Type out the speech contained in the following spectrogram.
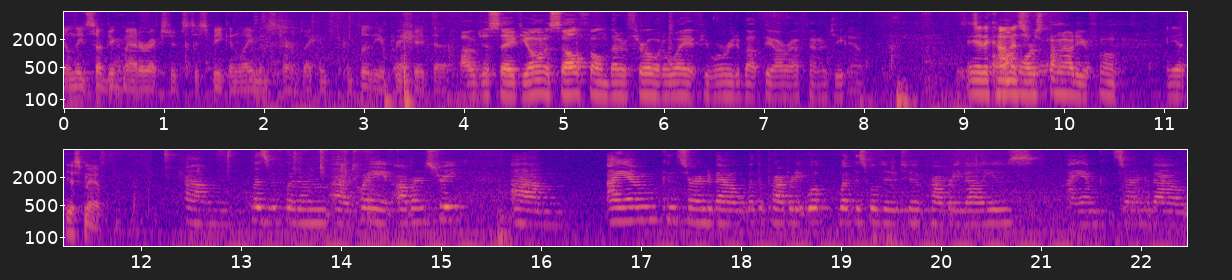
you'll need subject matter experts to speak in layman's terms. I can completely appreciate that. I would just say, if you own a cell phone, better throw it away if you're worried about the RF energy. Any other A lot comments? more's coming out of your phone. Any Yes, ma'am. Um, Elizabeth Witham, uh, twenty-eight Auburn Street. Um, I am concerned about what the property, what, what this will do to property values. I am concerned about,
